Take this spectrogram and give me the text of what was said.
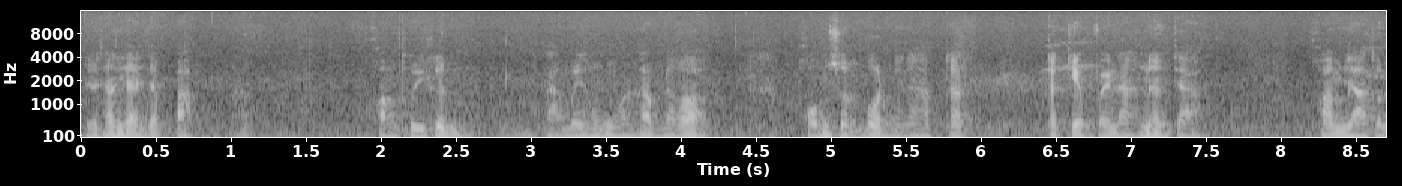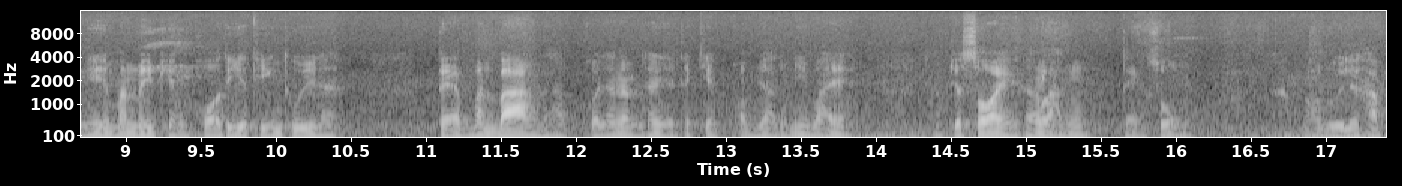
เดี๋ยวช่างใหญ่จะปรับนะครับความทุยขึ้นกลางใบหูนะครับ แล้วก็ผมส่วนบนนี่นะครับ จะจะเก็บไว้นะ เนื่องจากความยาวตรงนี้มันไม่เพียงพอที่จะทิ้งทุยนะ แต่บางๆนะครับ เพราะฉะนั้นช่างใหญ่จะเก็บความยาวตรงนี้ไว้ จะซอยข้างหลังแต่งทรงครับาลุยเลยครับ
